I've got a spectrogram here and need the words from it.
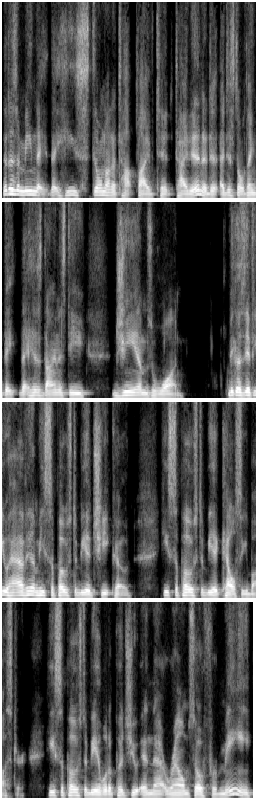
That doesn't mean that, that he's still not a top five t- tight end. I just don't think that, that his dynasty GMs won. Because if you have him, he's supposed to be a cheat code. He's supposed to be a Kelce buster he's supposed to be able to put you in that realm. So for me,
